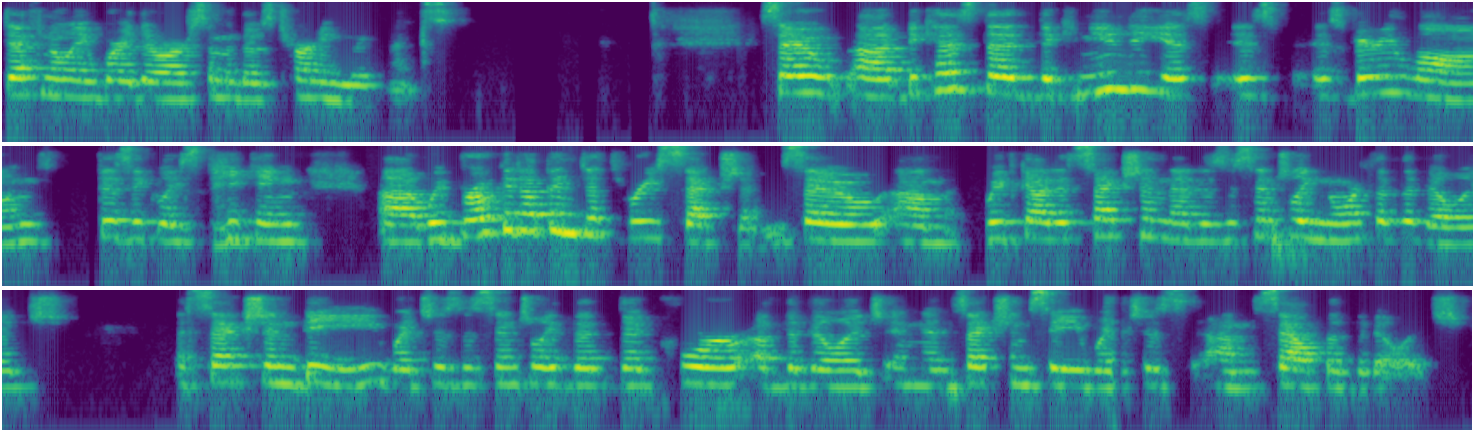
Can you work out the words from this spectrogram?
definitely where there are some of those turning movements. So uh, because the, the community is, is, is very long, physically speaking, uh, we broke it up into three sections. So um, we've got a section that is essentially north of the village section B, which is essentially the, the core of the village, and then section C, which is um, south of the village.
